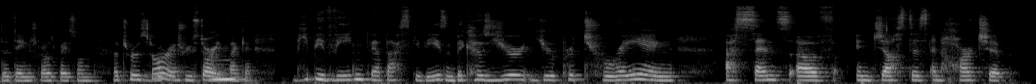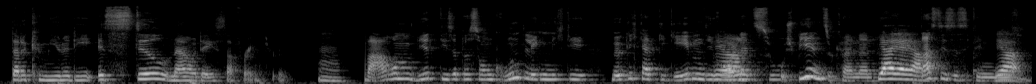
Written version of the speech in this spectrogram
The Danish Girl is based on A true story. True Story, danke. Wie bewegend wäre das gewesen? Because you're you're portraying a sense of injustice and hardship that a community is still nowadays suffering through. Warum wird dieser Person grundlegend nicht die Möglichkeit gegeben, die Ja. Rolle zu spielen zu können? Ja, ja, ja. Das ist es, finde Ja,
